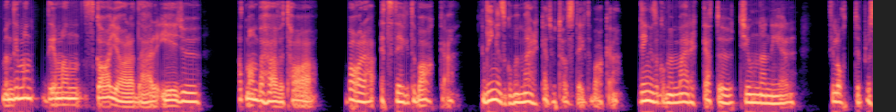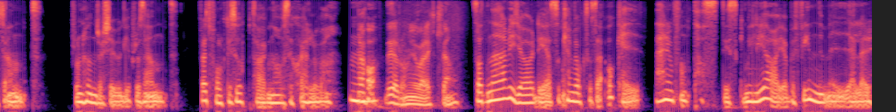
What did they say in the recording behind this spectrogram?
Men det man, det man ska göra där är ju att man behöver ta bara ett steg tillbaka. Det är ingen som kommer märka att du tar ett steg tillbaka. Det är ingen som kommer märka att du tunar ner till 80 procent från 120 procent för att folk är så upptagna av sig själva. Ja, det är de ju verkligen. Så att när vi gör det så kan vi också säga, okej, det här är en fantastisk miljö jag befinner mig i. Eller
